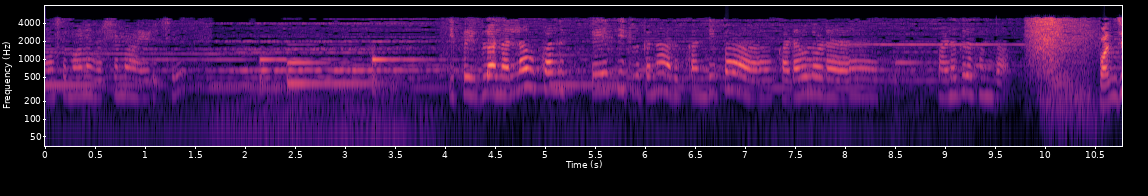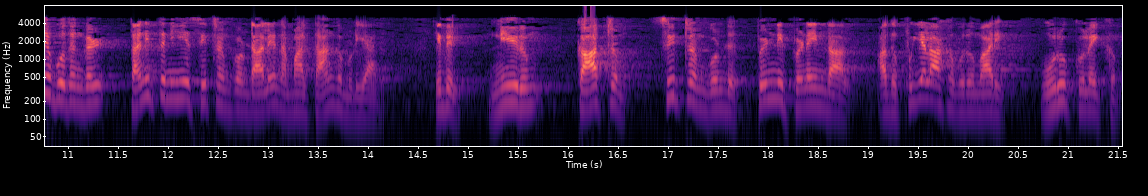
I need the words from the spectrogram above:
மோசமான வருஷமா ஆயிடுச்சு. இப்ப இவ்ளோ நல்லா உட்கார்ந்து பேசிட்டு இருக்கேன்னா அது கண்டிப்பா கடவுளோட அனுகிரகம் தான். பஞ்சபூதங்கள் தனித்தனியே சீற்றம் கொண்டாலே நம்மால் தாங்க முடியாது. இதில் நீரும் காற்றும் சீற்றம் கொண்டு பின்னி பிணைந்தால் அது புயலாக உருமாறி உரு குலைக்கும்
